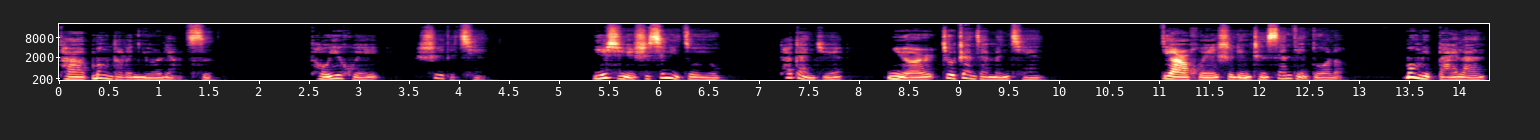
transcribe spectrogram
他梦到了女儿两次，头一回睡得浅，也许是心理作用，他感觉女儿就站在门前。第二回是凌晨三点多了，梦里白兰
